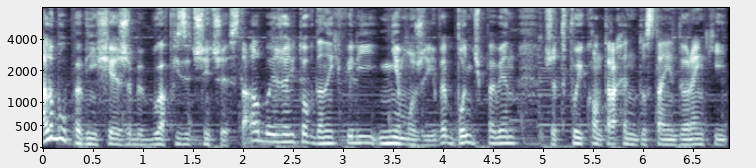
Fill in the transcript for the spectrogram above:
albo upewnij się, żeby była fizycznie czysta, albo jeżeli to w danej chwili niemożliwe, bądź pewien, że twój kontrahent dostanie do ręki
